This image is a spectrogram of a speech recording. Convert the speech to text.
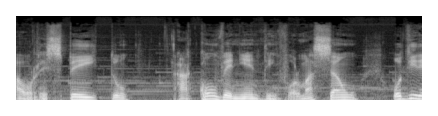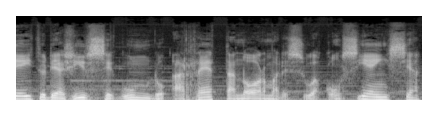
ao respeito, à conveniente informação, o direito de agir segundo a reta norma de sua consciência,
